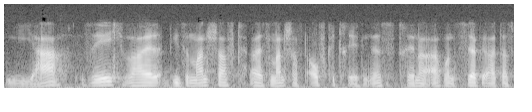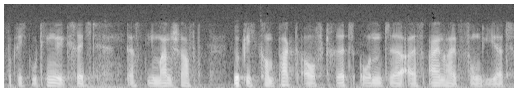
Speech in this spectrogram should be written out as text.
Ja, sehe ich, weil diese Mannschaft als Mannschaft aufgetreten ist. Trainer Aaron Zirke hat das wirklich gut hingekriegt, dass die Mannschaft wirklich kompakt auftritt und äh, als Einheit fungiert.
